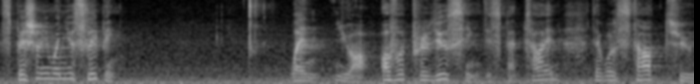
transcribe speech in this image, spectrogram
especially when you're sleeping. When you are overproducing this peptide, they will start to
